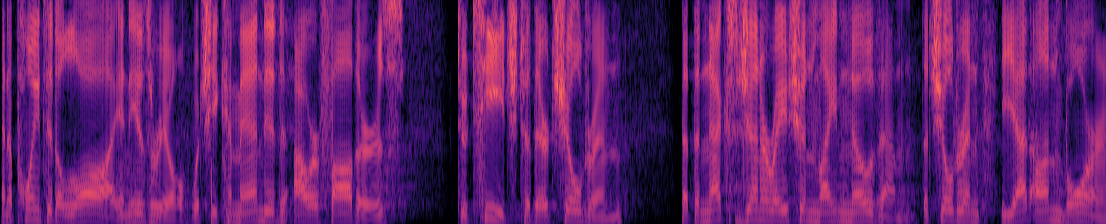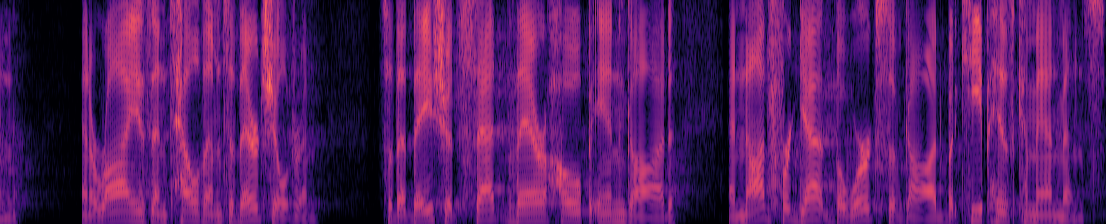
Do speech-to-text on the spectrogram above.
and appointed a law in Israel, which he commanded our fathers to teach to their children, that the next generation might know them, the children yet unborn, and arise and tell them to their children, so that they should set their hope in God and not forget the works of God, but keep his commandments,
